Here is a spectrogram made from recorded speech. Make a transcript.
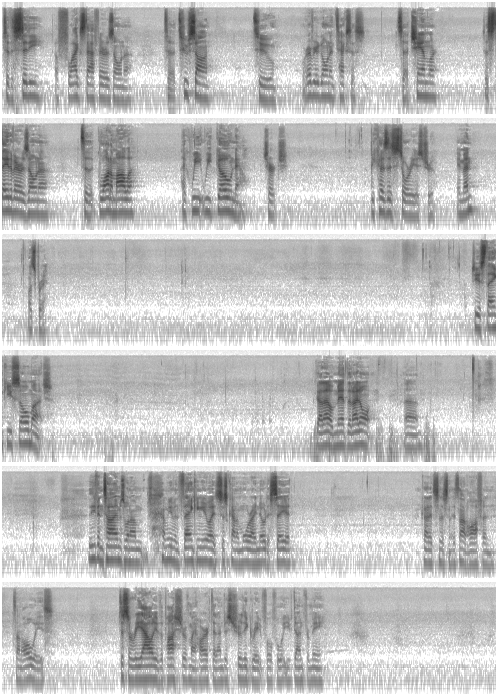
to the city of Flagstaff, Arizona, to Tucson, to wherever you're going in Texas, to Chandler, to the state of Arizona, to Guatemala, like we, we go now, church, because this story is true. Amen? Let's pray. Jesus, thank you so much. God, I'll admit that I don't. Um, even times when I'm, I'm even thanking you, it's just kind of more I know to say it. God, it's, just, it's not often, it's not always. Just a reality of the posture of my heart that I'm just truly grateful for what you've done for me.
